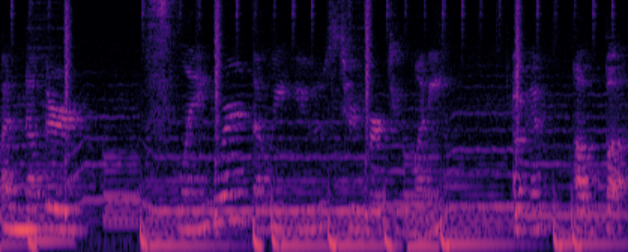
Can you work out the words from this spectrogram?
another slang word that we use to refer to money, Okay. a buck.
